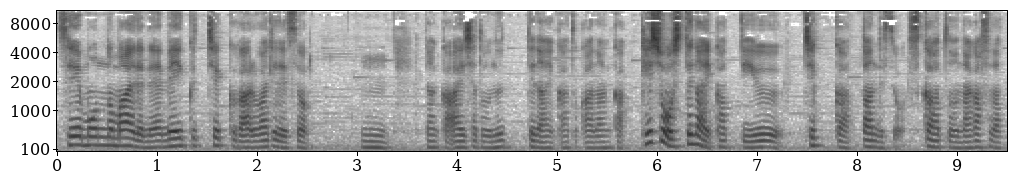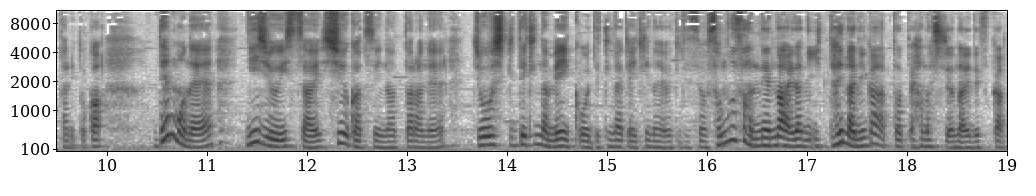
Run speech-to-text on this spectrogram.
正門の前でねメイクチェックがあるわけですよ。うん。なんかアイシャドウ塗ってないかとかなんか化粧してないかっていうチェックがあったんですよ。スカートの長さだったりとか。でもね21歳就活になったらね常識的なメイクをできなきゃいけないわけですよ。その3年の間に一体何があったって話じゃないですか。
